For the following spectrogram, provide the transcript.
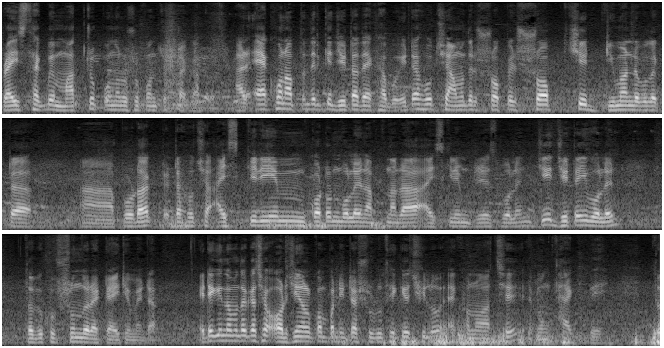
প্রাইস থাকবে মাত্র পনেরোশো পঞ্চাশ টাকা। আর এখন আপনাদেরকে যেটা দেখাবো, এটা হচ্ছে আমাদের শপের সবচেয়ে ডিমান্ডেবল একটা প্রোডাক্ট এটা হচ্ছে আইসক্রিম কটন বলেন আপনারা আইসক্রিম ড্রেস বলেন, যে যেটাই বলেন, তবে খুব সুন্দর একটা আইটেম এটা। এটা কিন্তু আমাদের কাছে অরিজিনাল কোম্পানিটা শুরু থেকে ছিল এখনও আছে এবং থাকবে। তো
